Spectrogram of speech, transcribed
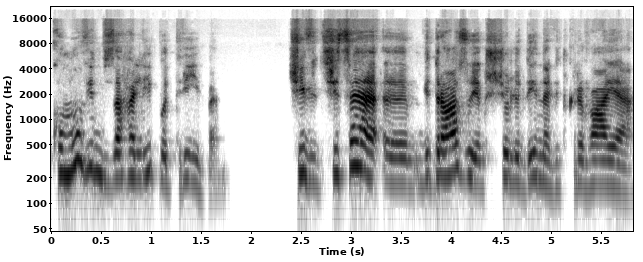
кому він взагалі потрібен? Чи, чи це е, відразу, якщо людина відкриває,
